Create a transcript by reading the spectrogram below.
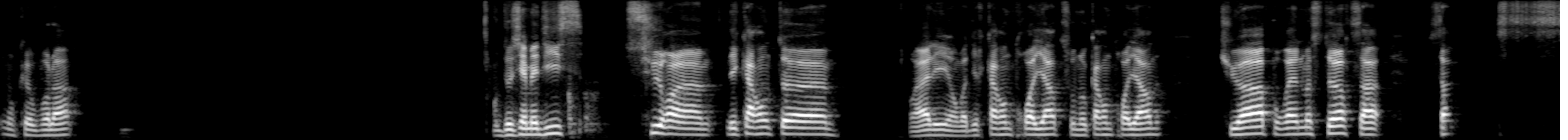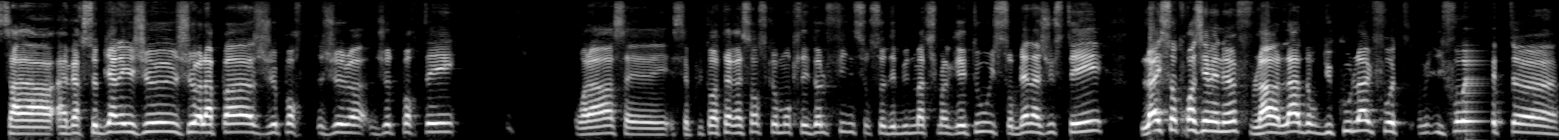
donc voilà. Deuxième et 10 sur les 40. allez, on va dire 43 yards sur nos 43 yards. Tu as pour Ryan Mustard, ça, ça, ça inverse bien les jeux, jeu à la passe, jeu, jeu, jeu de portée. Voilà, c'est plutôt intéressant ce que montrent les Dolphins sur ce début de match malgré tout. Ils sont bien ajustés. Là, ils sont troisième et neuf. Là, là, donc du coup, là, il faut être, il faut être, euh,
